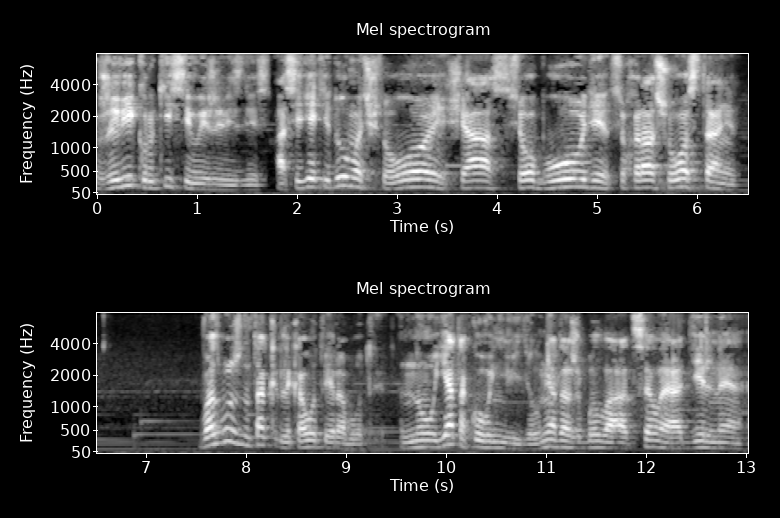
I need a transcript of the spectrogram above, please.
Живи, крутись и выживи здесь. А сидеть и думать, что ой, сейчас все будет, все хорошо станет. Возможно, так для кого-то и работает. Но я такого не видел. У меня даже была целая отдельная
